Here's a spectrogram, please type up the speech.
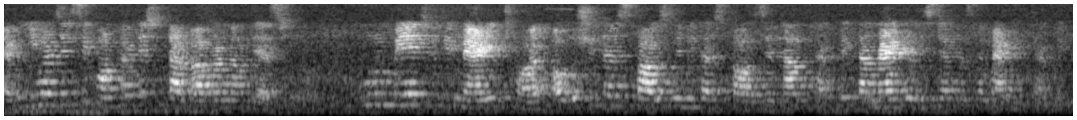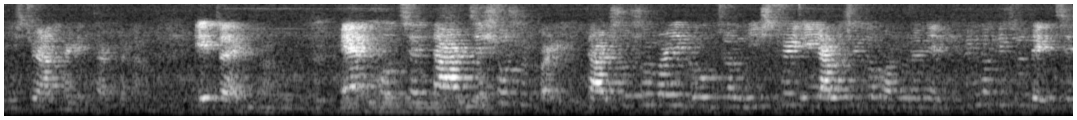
এবং ইমার্জেন্সি কন্ট্যাক্টে তার বাবার নাম দেওয়া ছিল। কোনো মেয়ে যদি ম্যারিড হয় অবশ্যই তার স্পাউস নেমে তার স্পাউসের নাম থাকবে। তার ম্যারিটাল স্ট্যাটাসে ম্যারিড থাকবে নিশ্চয়ই আনম্যারিড থাকবে না। এটা একটা এক হচ্ছে তার যে শ্বশুর বাড়ি তার শ্বশুর বাড়ির লোকজন নিশ্চয়ই এই আলোচিত ঘটনা নিয়ে বিভিন্ন কিছু দেখছে।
